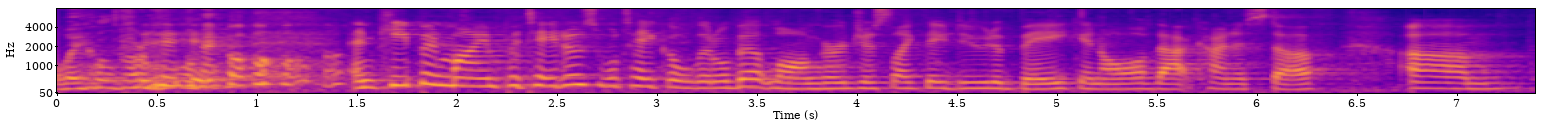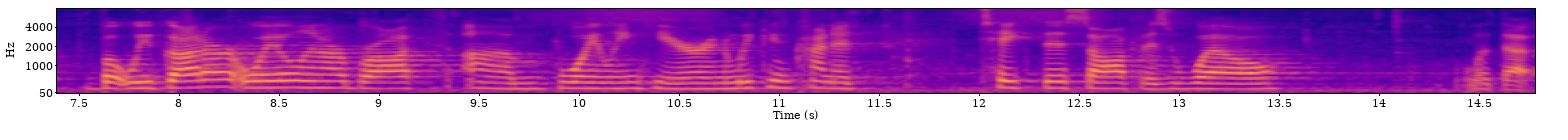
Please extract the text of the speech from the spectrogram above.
oiled or boiled. And keep in mind, potatoes will take a little bit longer, just like they do to bake and all of that kind of stuff. Um, but we've got our oil and our broth um, boiling here, and we can kind of take this off as well. Let that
